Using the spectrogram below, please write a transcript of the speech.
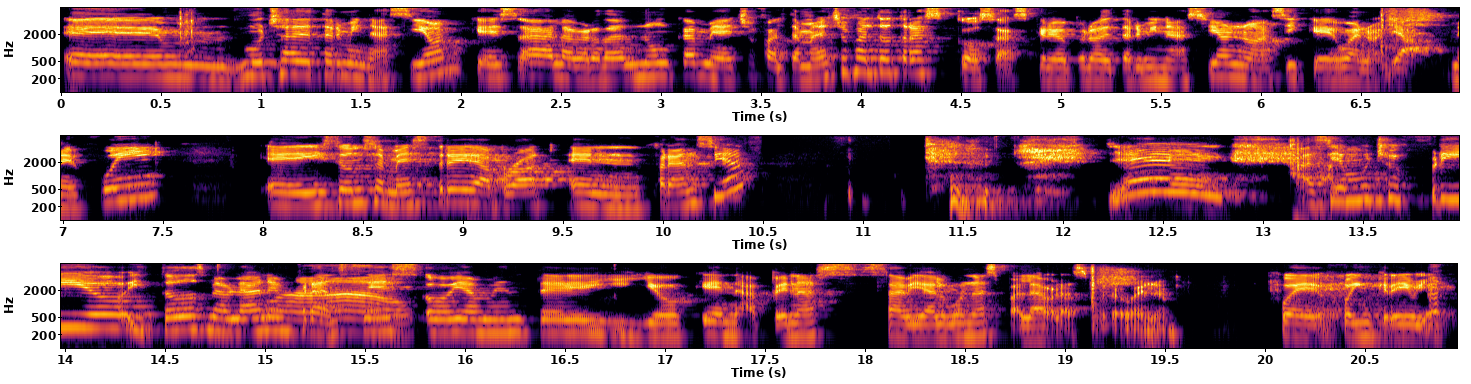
eh, mucha determinación, que esa la verdad nunca me ha hecho falta. Me ha hecho falta otras cosas, creo, pero determinación no. Así que bueno, ya me fui, eh, hice un semestre abroad en Francia. Yay. Hacía mucho frío y todos me hablaban en francés, obviamente, y yo que apenas sabía algunas palabras, pero bueno, fue, fue increíble.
